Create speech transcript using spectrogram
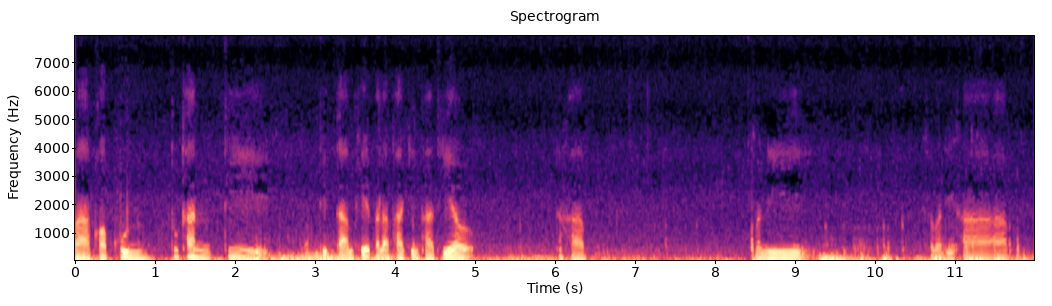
ฝากขอบคุณทุกท่านที่ติดตามเพจปลาพากินพาเที่ยวนะครับ วันนี้ สวัสดีครับ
